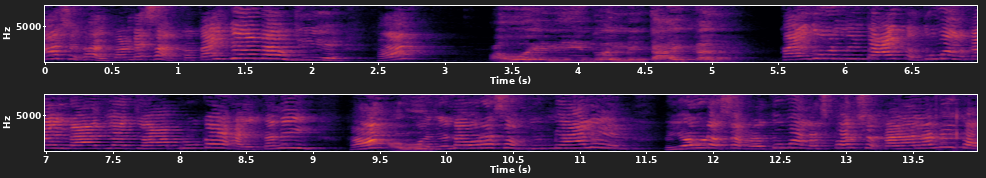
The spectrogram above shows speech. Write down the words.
असे घालपांड्यासारखं काय केलं भाऊजी हा अहो वहिनी दोन मिनिटं ऐका ना. काय दोन मिनिटं ऐका तुम्हाला काही लाज लाज आबरू काय आहे का नाही? हा? अहो. म्हणजे नवरा समजून मी आले. एवढं सगळं तुम्हाला स्पर्श कळायला नाही का?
